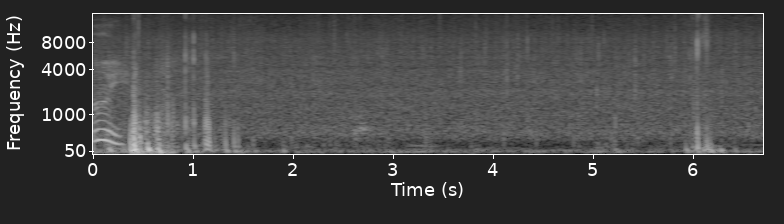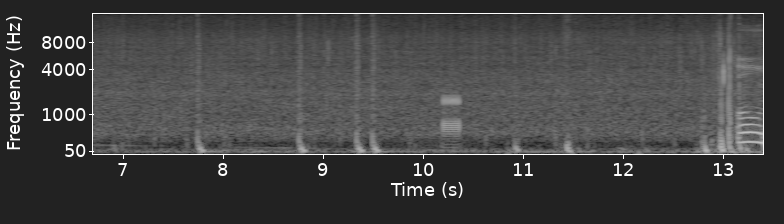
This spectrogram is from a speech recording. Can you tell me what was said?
おい。おう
